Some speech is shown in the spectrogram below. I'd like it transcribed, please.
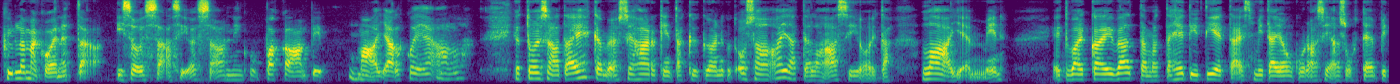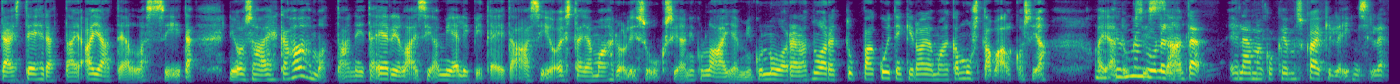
kyllä mä koen, että isoissa asioissa on niin kuin vakaampi mm. maajalkojen alla. Ja toisaalta ehkä myös se harkintakyky on, niin kuin, että osaa ajatella asioita laajemmin. Että vaikka ei välttämättä heti tietäisi, mitä jonkun asian suhteen pitäisi tehdä tai ajatella siitä, niin osaa ehkä hahmottaa niitä erilaisia mielipiteitä asioista ja mahdollisuuksia niin kuin laajemmin kuin nuorena. Nuoret tuppaa kuitenkin olemaan aika mustavalkoisia ajatuksissaan. Kyllä mä luulen, että elämänkokemus kaikille ihmisille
